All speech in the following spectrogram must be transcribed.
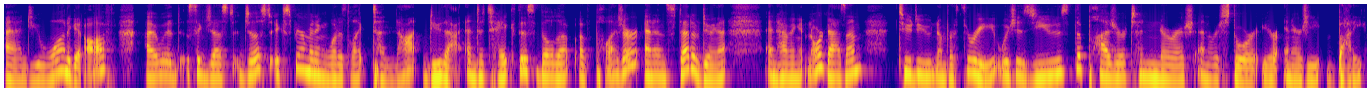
and you want to get off, I would suggest just experimenting what it's like to not do that and to take this buildup of pleasure pleasure. And instead of doing that and having an orgasm, to do number three, which is use the pleasure to nourish and restore your energy body.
